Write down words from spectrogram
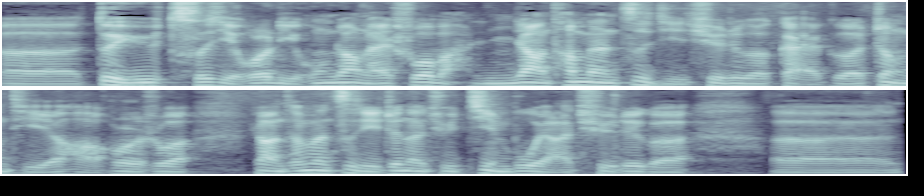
呃，对于慈禧或者李鸿章来说吧，你让他们自己去这个改革政体也好，或者说让他们自己真的去进步呀，去这个呃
